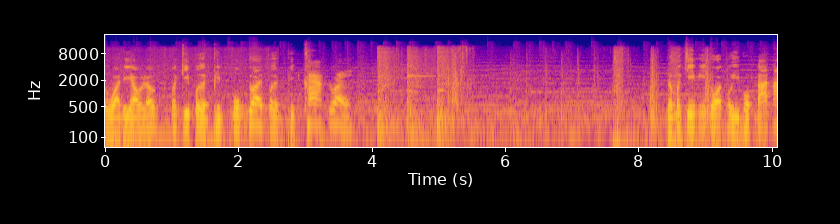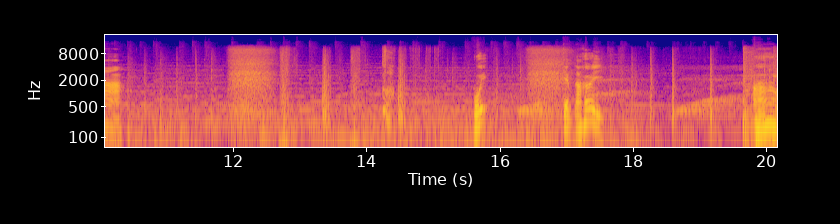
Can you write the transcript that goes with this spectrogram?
ตัวเดียวแล้วเมื่อกี้เปิดผิดมุมด้วย เปิดผิดข้างด้วยแล้วเมื่อกี้มีตัวตุ๋ยผมด้านหน้า อุ้ยเจ็บนะเฮ้ย อ้าว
